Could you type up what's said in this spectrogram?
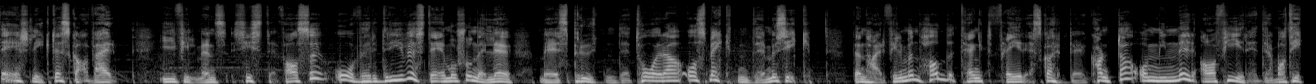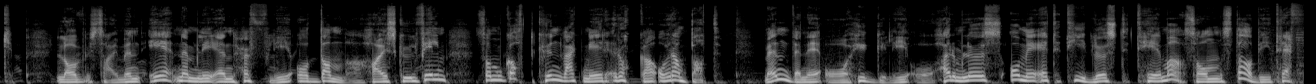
Det er slik det skal være. I filmens siste fase overdrives det emosjonelle, med sprutende tårer og smektende musikk. Denne filmen hadde trengt flere skarpe kanter og minner av fire-dramatikk. Love Simon er nemlig en høflig og danna high school-film som godt kunne vært mer rocka og rampete. Men den er òg hyggelig og harmløs, og med et tidløst tema som stadig treffer.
